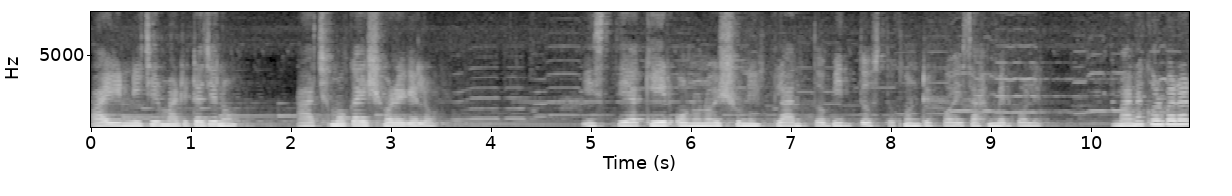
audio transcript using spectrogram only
পায়ের নিচের মাটিটা যেন আচমকায় সরে গেল। ইস্তিয়াকের অনুনয় শুনে ক্লান্ত বিধ্বস্ত কণ্ঠে ফয়েজ আহমেদ বলেন মানা করবার আর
